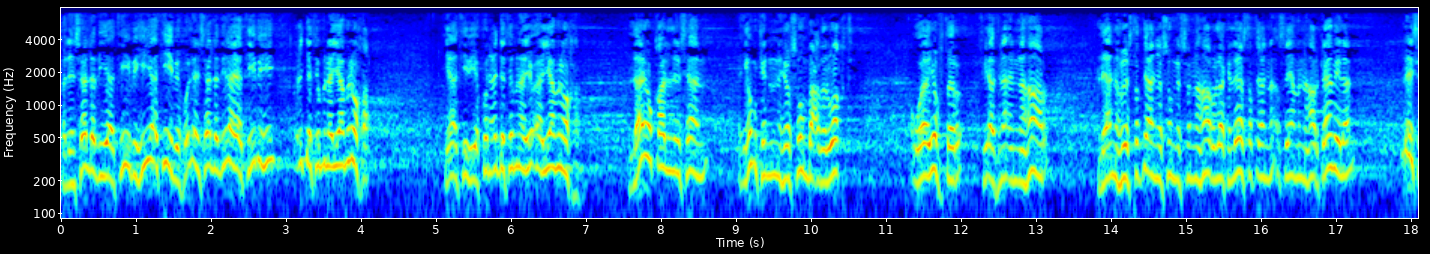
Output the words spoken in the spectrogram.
فالإنسان الذي يأتي به يأتي به والإنسان الذي لا يأتي به عدة من أيام أخرى. يأتي يكون عدة من أيام أخرى. لا يقال للإنسان يمكن أنه يصوم بعض الوقت ويفطر في أثناء النهار لأنه يستطيع أن يصوم نصف النهار ولكن لا يستطيع صيام النهار كاملا. ليس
